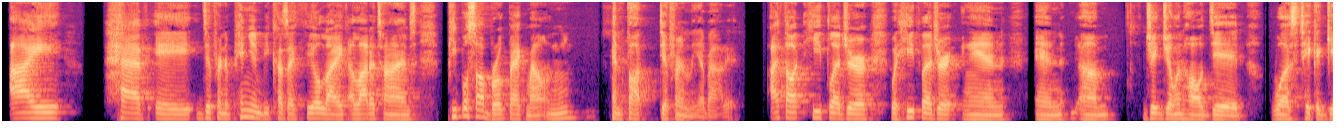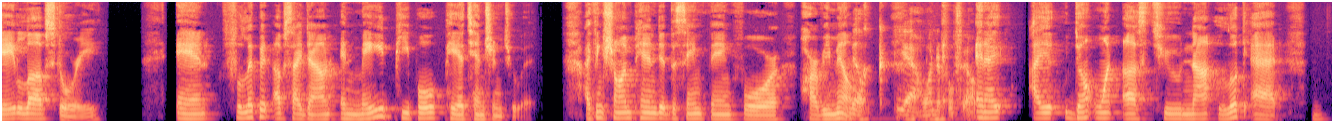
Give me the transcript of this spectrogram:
I have a different opinion because I feel like a lot of times people saw Brokeback Mountain and thought differently about it. I thought Heath Ledger, what Heath Ledger and and um, Jake Gyllenhaal did was take a gay love story and flip it upside down and made people pay attention to it. I think Sean Penn did the same thing for Harvey Milk. Milk, yeah, wonderful film. And I I don't want us to not look at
